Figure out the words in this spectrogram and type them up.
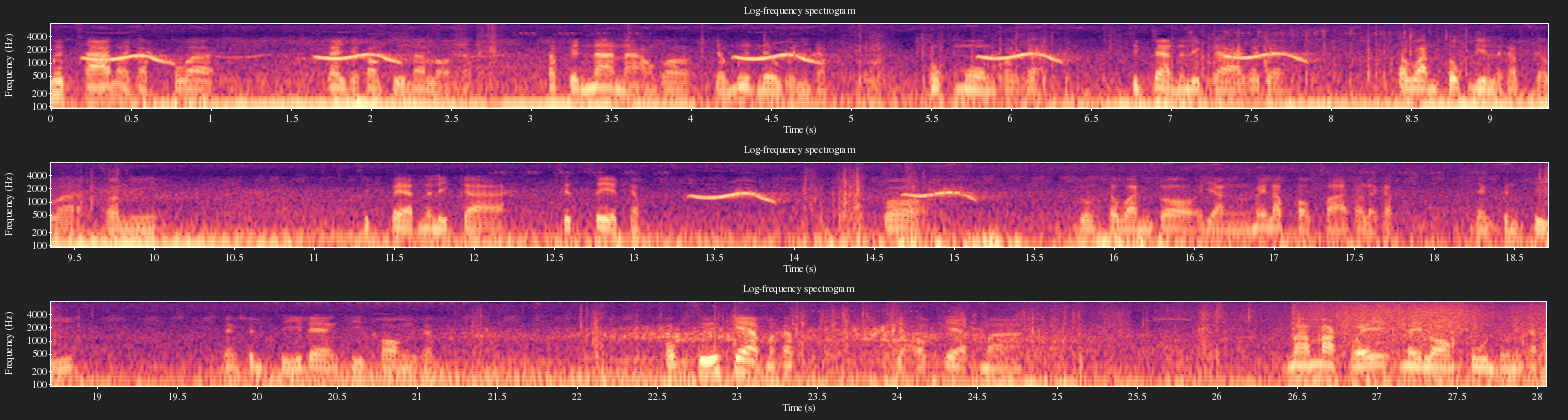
มืดช้าหน่อยครับ เพราะว่าใกล้จะเข้าสู่หน้าร้อนครับ ถ้าเป็นหน้าหนาวก็จะมืดเร็วกว่านี้ครับ 6 โมงก็จะ 18 นาฬิกาก็จะตะวันตกดินแล้วครับ แต่ว่าตอนนี้ 18นาฬิกาเศษๆครับ ก็ดวงตะวันก็ยังไม่รับขอบฟ้าเท่าไหร่ครับ ยังเป็นสี ยังเป็นสีแดงสีทองอยู่ครับ ผมซื้อแก้บมาครับ จะเอาแก้บมา มาหมักไว้ในรองปูนตรงนี้ครับ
